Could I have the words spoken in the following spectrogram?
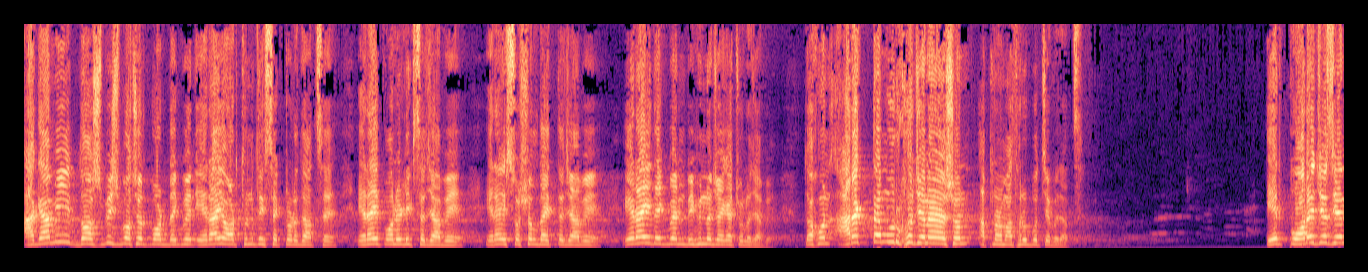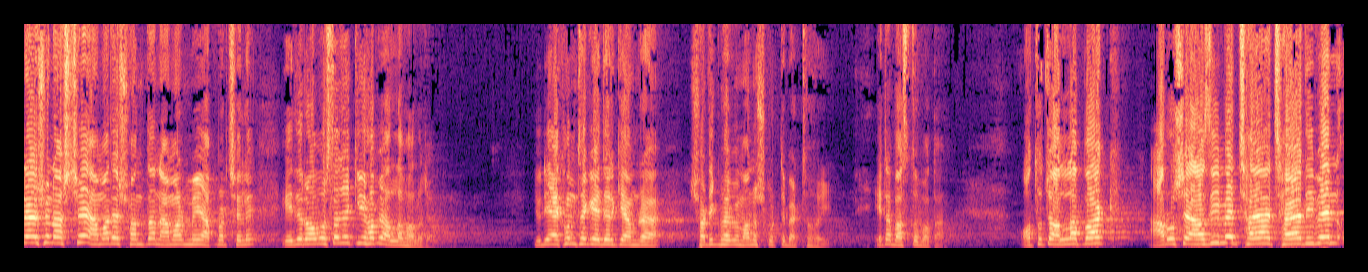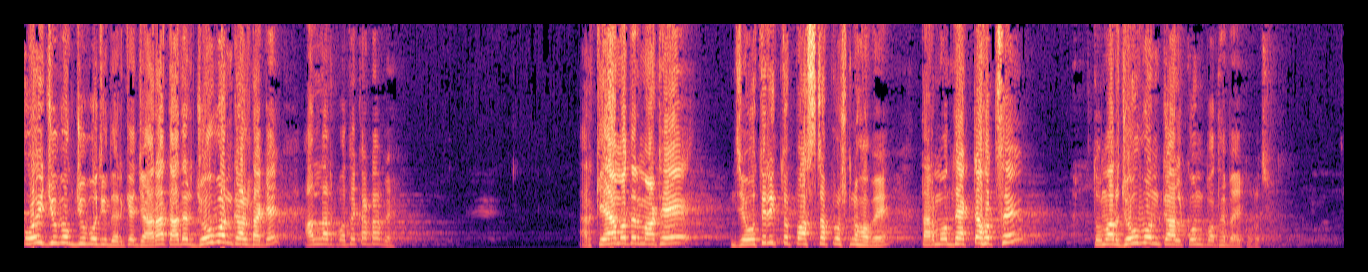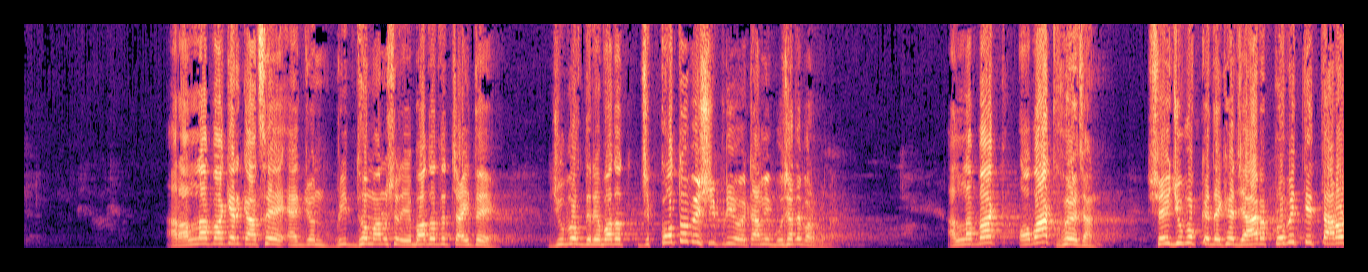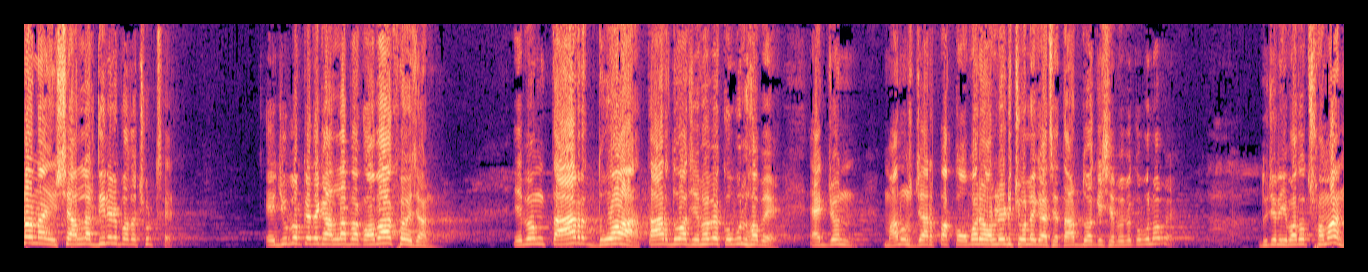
আগামী দশ বিশ বছর পর দেখবেন এরাই অর্থনৈতিক সেক্টরে যাচ্ছে, এরাই পলিটিক্সে যাবে, এরাই সোশ্যাল দায়িত্বে যাবে, এরাই দেখবেন বিভিন্ন জায়গায় চলে যাবে। তখন আরেকটা মূর্খ জেনারেশন আপনার মাথার উপর চেপে যাচ্ছে। এর পরে যে জেনারেশন আসছে, আমাদের সন্তান, আমার মেয়ে, আপনার ছেলে, এদের অবস্থা যে কী হবে, আল্লাহ ভালো জানে। যদি এখন থেকে এদেরকে আমরা সঠিকভাবে মানুষ করতে ব্যর্থ হই, এটা বাস্তবতা। অথচ আল্লাহ পাক আরও সে আজিমের ছায়া ছায়া দিবেন ওই যুবক, যুবতীদেরকে যারা তাদের যৌবনকালটাকে আল্লাহর পথে কাটাবে। আর কেয়ামতের মাঠে যে অতিরিক্ত পাঁচটা প্রশ্ন হবে, তার মধ্যে একটা হচ্ছে, তোমার যৌবনকাল কোন পথে ব্যয় করেছে? আর আল্লাহ পাকের কাছে একজন বৃদ্ধ মানুষের এবাদতের চাইতে যুবকদের এবাদত যে কত বেশি প্রিয়, এটা আমি বুঝাতে পারব না। আল্লাহ পাক অবাক হয়ে যান। সেই যুবককে দেখে যার প্রবৃত্তির তারা নাই, সে আল্লাহর দিনের পথে ছুটছে। এই যুবককে দেখে আল্লাহ পাক অবাক হয়ে যান এবং তার দোয়া তার দোয়া যেভাবে কবুল হবে, একজন মানুষ যার পা কবরে অলরেডি চলে গেছে, তার দোয়া কি সেভাবে কবুল হবে? দুজন ইবাদত সমান?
